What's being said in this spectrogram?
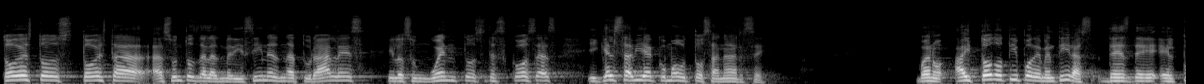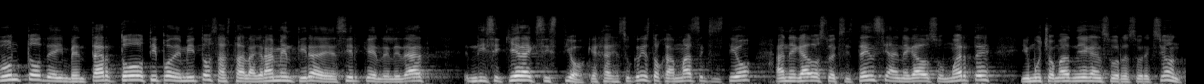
todos estos, todos estos asuntos de las medicinas naturales y los ungüentos, estas cosas, y que él sabía cómo autosanarse. Bueno, hay todo tipo de mentiras, desde el punto de inventar todo tipo de mitos hasta la gran mentira de decir que en realidad ni siquiera existió, que Jesucristo jamás existió, ha negado su existencia, ha negado su muerte y mucho más niega su resurrección.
